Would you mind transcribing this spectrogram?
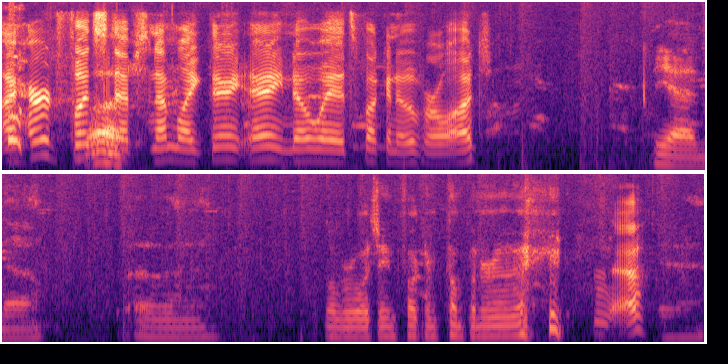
I heard footsteps and I'm like, there ain't, there ain't no way it's fucking Overwatch. Yeah, no. Uh, Overwatch ain't fucking pumping around. there. No. yeah.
